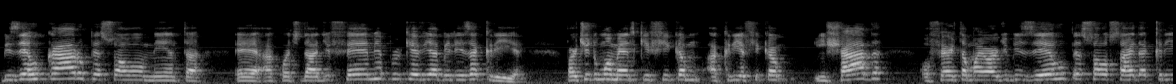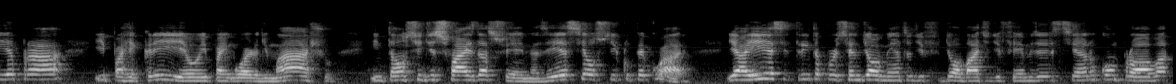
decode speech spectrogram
Bezerro caro, o pessoal aumenta é, a quantidade de fêmea porque viabiliza a cria. A partir do momento que fica, a cria fica inchada, oferta maior de bezerro, o pessoal sai da cria para ir para recria ou ir para engorda de macho. Então se desfaz das fêmeas. Esse é o ciclo pecuário. E aí esse 30% de aumento de, de abate de fêmeas esse ano comprova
